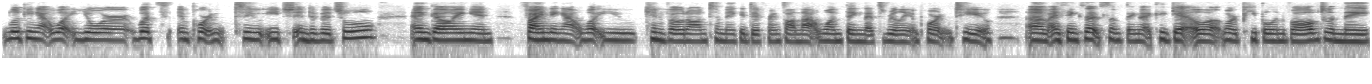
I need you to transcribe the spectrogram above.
looking at what your what's important to each individual and going and finding out what you can vote on to make a difference on that one thing that's really important to you. Um, i think that's something that could get a lot more people involved when they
